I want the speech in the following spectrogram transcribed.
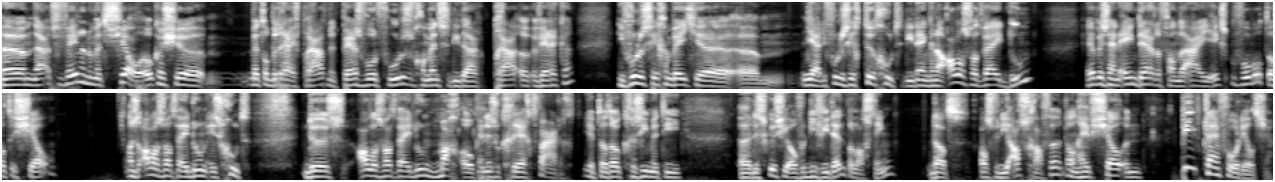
Uh, nou, het vervelende met Shell, ook als je met dat bedrijf praat... met perswoordvoerders of gewoon mensen die daar uh, werken... die voelen zich een beetje, um, ja, die voelen zich te goed. Die denken, nou, alles wat wij doen... Hè, we zijn een derde van de AIX bijvoorbeeld, dat is Shell... Dus alles wat wij doen is goed. Dus alles wat wij doen mag ook en is ook gerechtvaardigd. Je hebt dat ook gezien met die uh, discussie over dividendbelasting. Dat als we die afschaffen, dan heeft Shell een piepklein voordeeltje.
